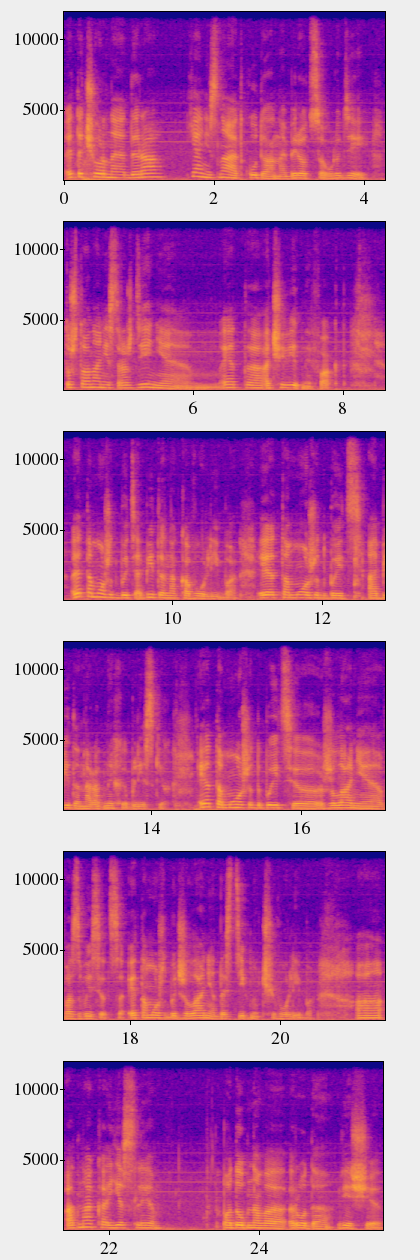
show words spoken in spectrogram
Эта черная дыра Я не знаю, откуда она берется у людей. То, что она не с рождения, это очевидный факт. Это может быть обида на кого-либо, это может быть обида на родных и близких, это может быть э, желание возвыситься, это может быть желание достигнуть чего-либо. А, однако, если подобного рода вещи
